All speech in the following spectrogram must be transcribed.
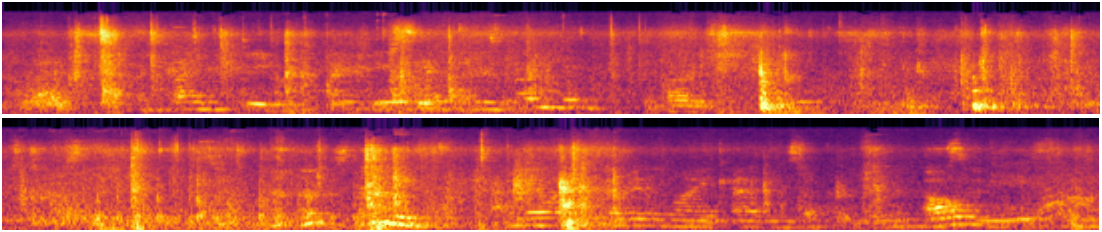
Thank you. Thank you. Thank you. Thanks. I know it's seven like um, separate rooms. Oh, okay.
